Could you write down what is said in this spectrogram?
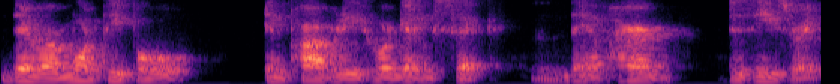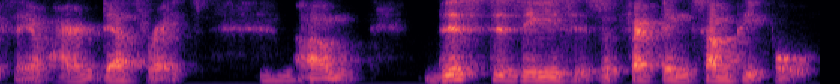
there are more people in poverty who are getting sick. They have higher disease rates. They have higher death rates. Mm-hmm. Um, this disease is affecting some people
